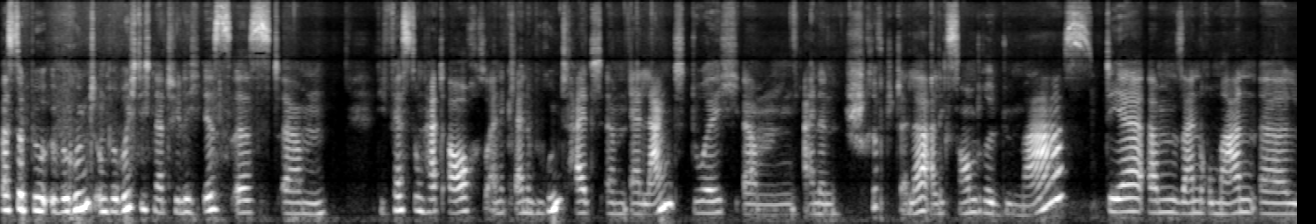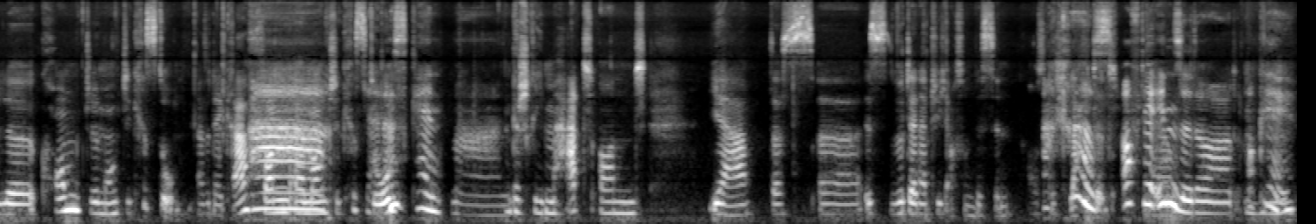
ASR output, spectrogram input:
Was dort be berühmt und berüchtigt natürlich ist, ist, ähm, die Festung hat auch so eine kleine Berühmtheit ähm, erlangt durch ähm, einen Schriftsteller, Alexandre Dumas, der ähm, seinen Roman äh, Le Comte de Monte Cristo, also der Graf von Ah, äh, Monte Cristo, Ja, geschrieben hat. Und ja, das äh, ist, wird ja natürlich auch so ein bisschen Ach ausgeschlachtet. krass, auf der. Insel dort. Okay.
